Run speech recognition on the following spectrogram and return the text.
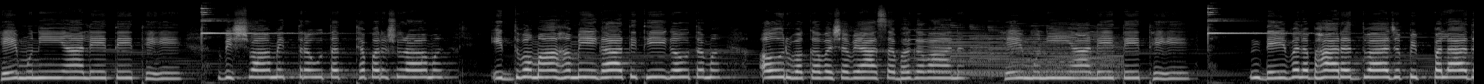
हे मुनी आले तेथे। विश्वामित्रौ उतथ्य परशुराम। इद्वमाह मेघातिथी गौतम। और्वकवश व्यास भगवान। हे मुनी आले तेथे। देवल भारद्वाज पिप्पलाद।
